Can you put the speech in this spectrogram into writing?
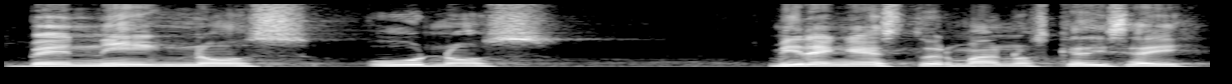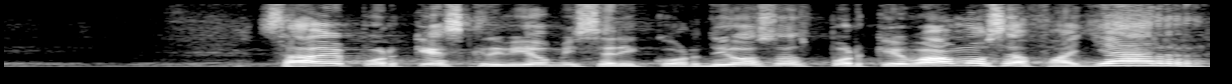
benignos unos. Miren esto, hermanos, ¿qué dice ahí? ¿Sabe por qué escribió misericordiosos? Porque vamos a fallar.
